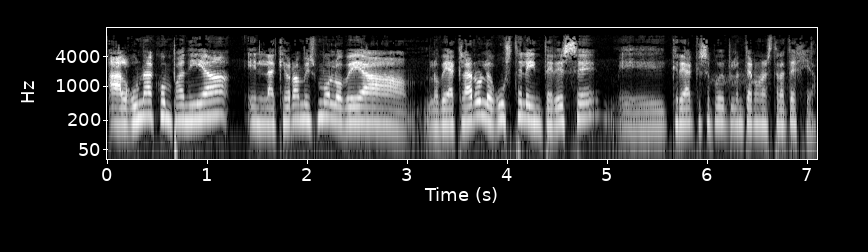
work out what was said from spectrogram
¿alguna compañía en la que ahora mismo lo vea, lo vea claro, le guste, le interese, eh, crea que se puede plantear una estrategia?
